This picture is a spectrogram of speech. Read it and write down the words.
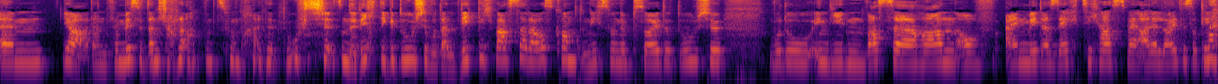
ähm, ja, dann vermisst du dann schon ab und zu mal eine Dusche, so eine richtige Dusche, wo dann wirklich Wasser rauskommt und nicht so eine Pseudodusche, wo du irgendwie den Wasserhahn auf 1,60 Meter hast, weil alle Leute so klein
